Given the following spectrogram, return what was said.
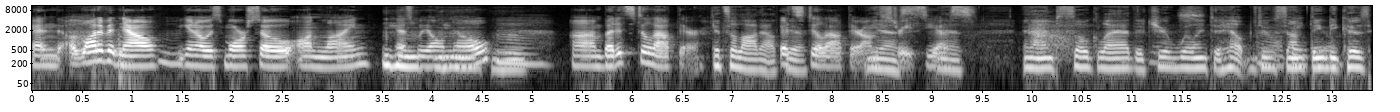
And a lot of it mm. now, you know, is more so online, as mm-hmm. we all mm-hmm. know. Mm-hmm. Mm. Um, but it's still out there. It's a lot out there. It's still out there on Yes, the streets. Yes. And I'm so glad that you're willing to help do Oh, something because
